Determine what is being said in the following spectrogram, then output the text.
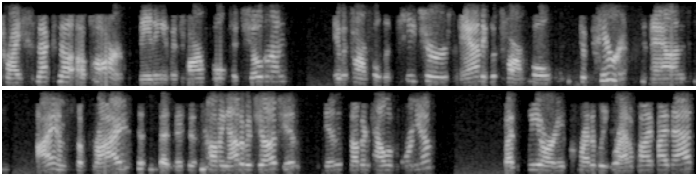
trifecta of harm, meaning it was harmful to children, it was harmful to teachers, and it was harmful to parents. And I am surprised that this is coming out of a judge in, in Southern California, but we are incredibly gratified by that.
